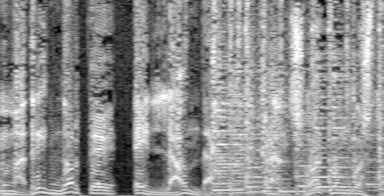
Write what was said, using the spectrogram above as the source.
Madrid Norte en la onda. François Congosto.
